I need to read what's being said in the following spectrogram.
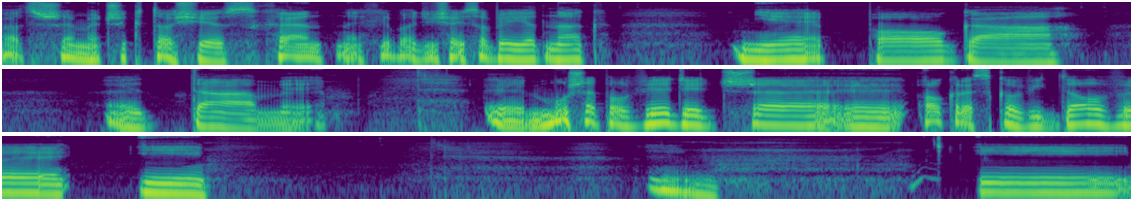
Patrzymy, czy ktoś jest chętny. Chyba dzisiaj sobie jednak nie pogadamy. Y, muszę powiedzieć, że y, okres covidowy i i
